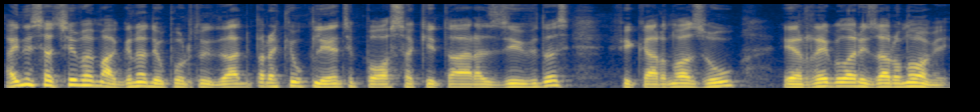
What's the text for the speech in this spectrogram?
a iniciativa é uma grande oportunidade para que o cliente possa quitar as dívidas, ficar no azul e regularizar o nome.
